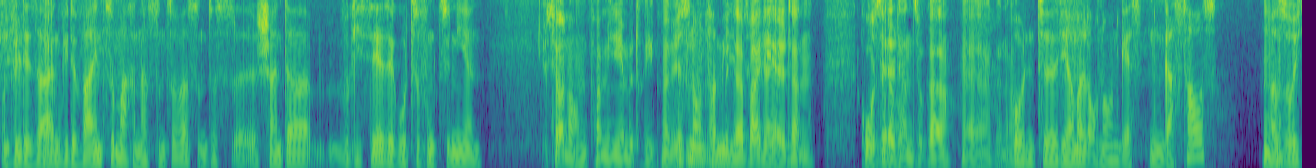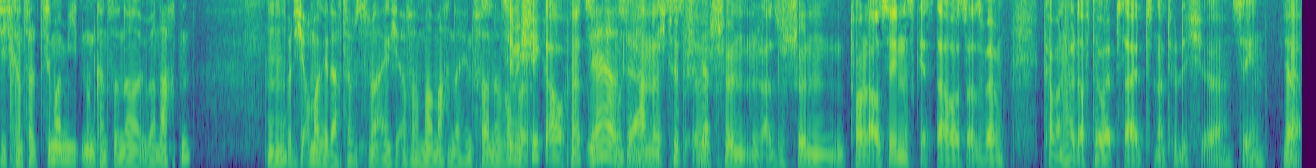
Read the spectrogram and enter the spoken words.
und will dir sagen, wie du Wein zu machen hast und sowas. Und das äh, scheint da wirklich sehr, sehr gut zu funktionieren. Ist ja auch noch ein Familienbetrieb, ne? Die Ist sind noch ein auch mit dabei, Familienbetrieb, die ja, Eltern, Großeltern sogar. Ja, ja, genau. Und äh, die haben halt auch noch ein, Gäst, ein Gasthaus. Mhm. Also so richtig kannst halt Zimmer mieten und kannst dann da übernachten. Was ich auch mal gedacht habe, müssen wir eigentlich einfach mal machen, da hinfahren eine Ziemlich Woche. schick auch, ne? Ziemlich Ja, modernes, hübsch, äh, ja. schön, also schön toll aussehendes Gästehaus. Also kann man halt auf der Website natürlich äh, sehen. Ja. Ja.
